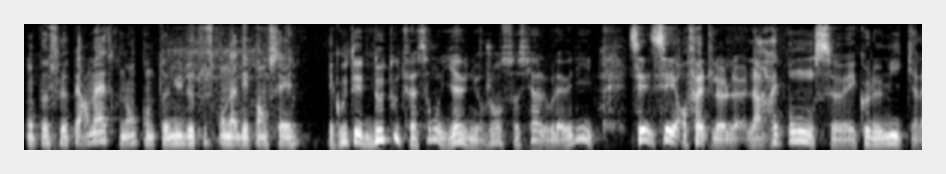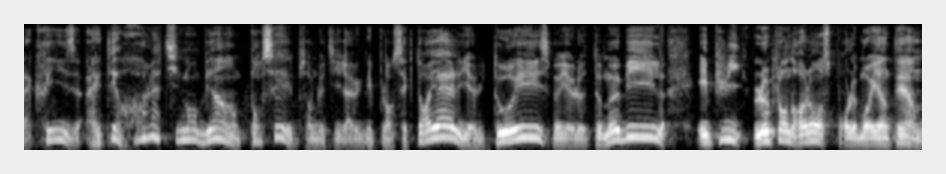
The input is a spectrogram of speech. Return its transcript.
On peut se le permettre, non, compte tenu de tout ce qu'on a dépensé? Écoutez, de toute façon, il y a une urgence sociale, vous l'avez dit. C'est en fait la réponse économique à la crise a été relativement bien pensée, me semble-t-il, avec des plans sectoriels. Il y a eu le tourisme, il y a eu l'automobile, et puis le plan de relance pour le moyen terme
